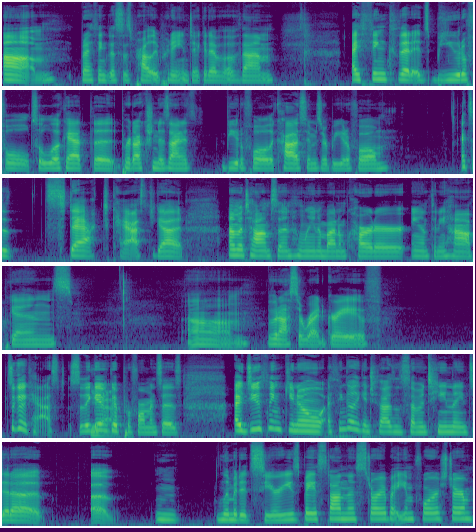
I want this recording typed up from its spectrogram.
Um, but I think this is probably pretty indicative of them. I think that it's beautiful to look at the production design. It's beautiful. The costumes are beautiful. It's a stacked cast. You got Emma Thompson, Helena Bonham Carter, Anthony Hopkins, um, Vanessa Redgrave. It's a good cast. So they give Yeah. good performances. I do think, you know, I think like in 2017 they did a a limited series based on this story by E.M. Forster.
